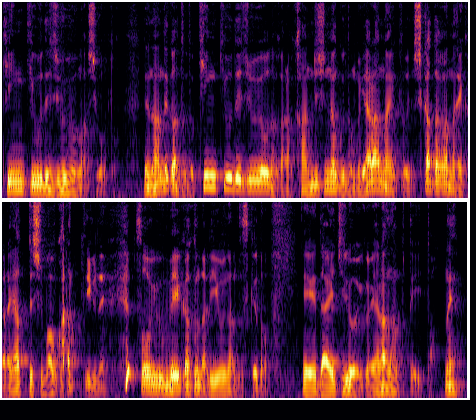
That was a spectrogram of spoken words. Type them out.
緊急で重要な仕事。で、なんでかというと、緊急で重要だから管理しなくてもやらないと仕方がないからやってしまうからっていうね、そういう明確な理由なんですけど、えー、第一領域はやらなくていいと。ね。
